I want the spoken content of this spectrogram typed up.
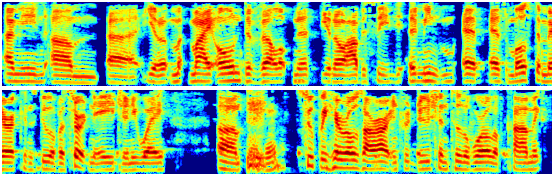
I mean, um, uh, you know, m- my own development. You know, obviously, I mean, as most Americans do of a certain age, anyway. Um, mm-hmm. superheroes are our introduction to the world of comics.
